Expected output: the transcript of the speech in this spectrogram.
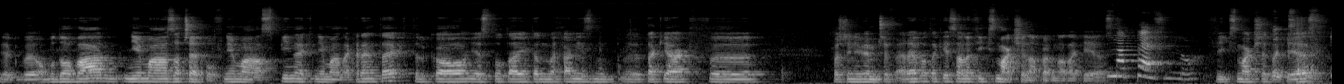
jakby obudowa nie ma zaczepów, nie ma spinek, nie ma nakrętek, tylko jest tutaj ten mechanizm e, tak jak w właśnie nie wiem czy w Erevo tak jest, ale w X-Maxie na pewno takie jest. Na pewno. W X-Maxie tak jest. W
